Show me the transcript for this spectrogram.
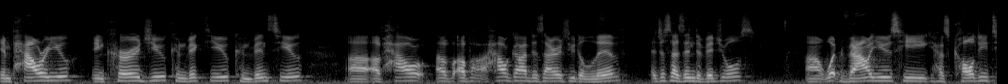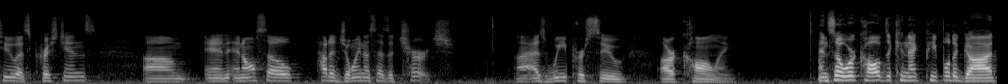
empower you encourage you convict you convince you uh, of, how, of, of how God desires you to live just as individuals, uh, what values He has called you to as Christians, um, and, and also how to join us as a church uh, as we pursue our calling. And so we're called to connect people to God,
